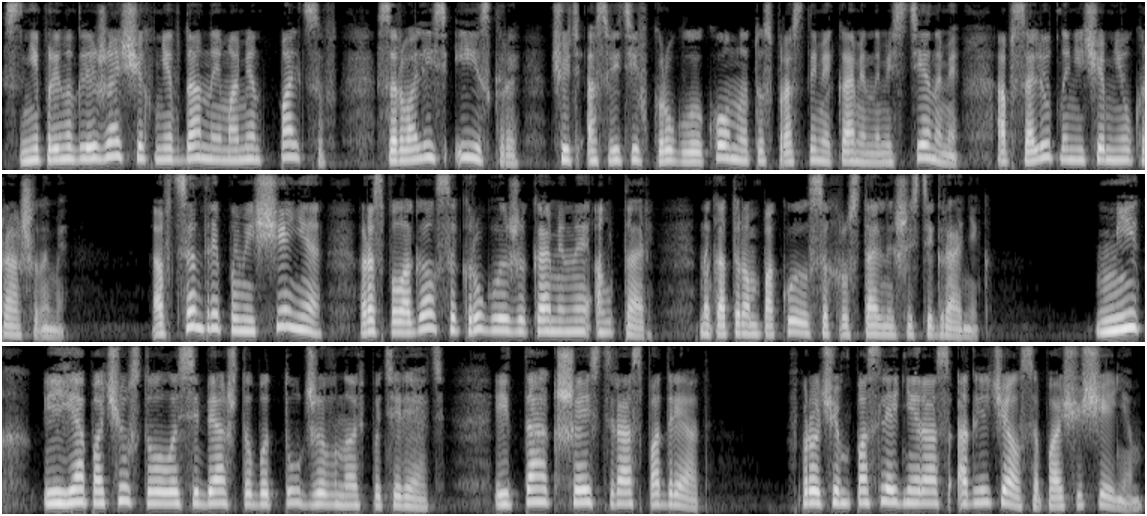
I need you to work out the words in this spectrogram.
С непринадлежащих мне в данный момент пальцев сорвались искры, чуть осветив круглую комнату с простыми каменными стенами, абсолютно ничем не украшенными. А в центре помещения располагался круглый же каменный алтарь, на котором покоился хрустальный шестигранник. Миг, и я почувствовала себя, чтобы тут же вновь потерять. И так шесть раз подряд. Впрочем, последний раз отличался по ощущениям.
